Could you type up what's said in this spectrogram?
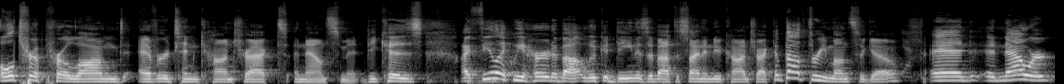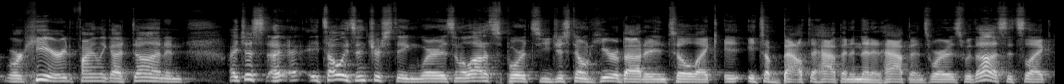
ultra prolonged Everton contract announcement because I feel like we heard about Luca Digne is about to sign a new contract about three months ago, and and now we're we're here. It finally got done, and I just I- it's always interesting. Whereas in a lot of sports, you just don't hear about it until like it, it's about to happen, and then it happens. Whereas with us, it's like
